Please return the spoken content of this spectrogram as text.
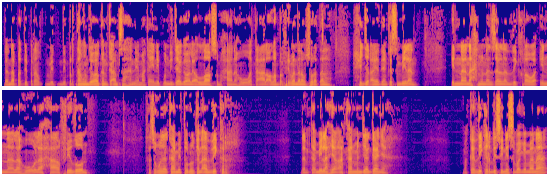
dan dapat diper, dipertanggungjawabkan keabsahannya maka ini pun dijaga oleh Allah Subhanahu wa taala. Allah berfirman dalam surat Al-Hijr ayat yang ke-9, "Inna nahnu nazzalna dzikra wa inna lahu lahafizun." Sesungguhnya kami turunkan az-zikr dan kamilah yang akan menjaganya. Maka zikir di sini sebagaimana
